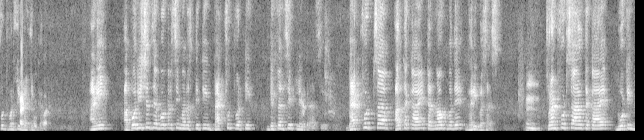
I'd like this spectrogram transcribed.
फूट वरती Front बॅटिंग करतात. आणि अपोजिशनचे वोटरची मनस्थिती बॅकफूट वरती डिफेन्सिव्ह प्ले करायची. बॅकफूटचा अर्थ काय? टर्नआउटमध्ये घरी बसायचं. फ्रंट फूटचा अर्थ काय? वोटिंग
